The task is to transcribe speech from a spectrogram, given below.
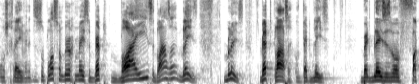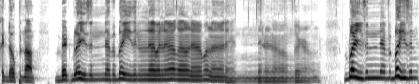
omschreven. Het is op last van burgemeester Bert Blaze. Blaze? Blaze. Blaze. Bert Blaze. Of Bert Blaze. Bert Blaze is wel een fucking dope naam. Bert Blaze never blazing. Blazen, never blazen.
